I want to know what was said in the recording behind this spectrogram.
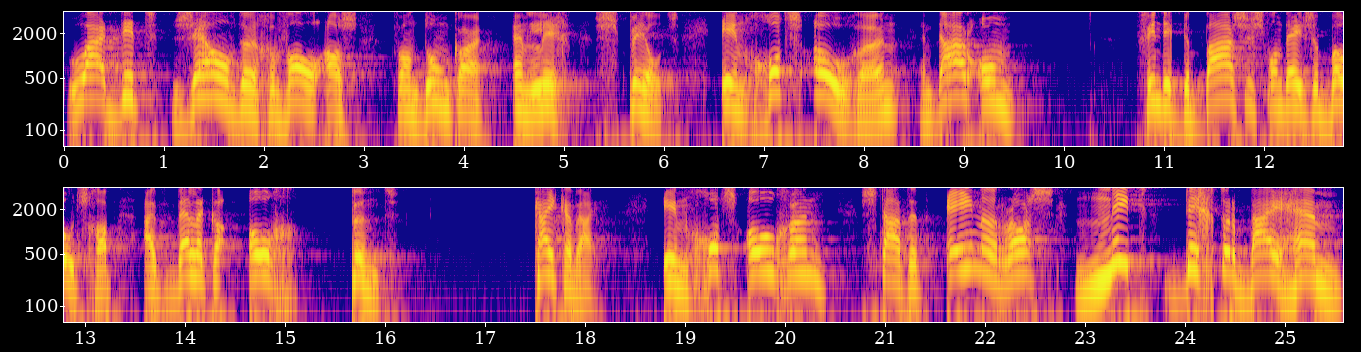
Waar ditzelfde geval als van donker en licht speelt. In Gods ogen. En daarom vind ik de basis van deze boodschap. Uit welke oogpunt kijken wij? In Gods ogen staat het ene ras niet dichter bij hem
